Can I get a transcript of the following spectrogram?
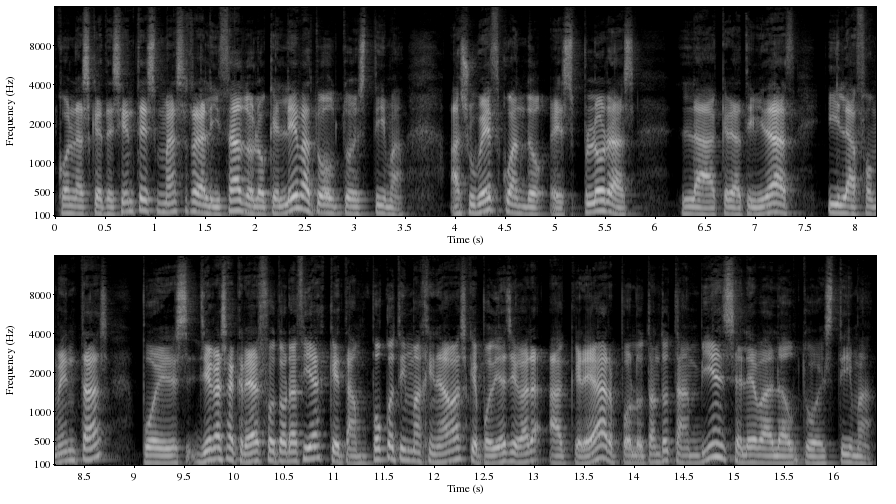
con las que te sientes más realizado, lo que eleva tu autoestima. A su vez, cuando exploras la creatividad y la fomentas, pues llegas a crear fotografías que tampoco te imaginabas que podías llegar a crear, por lo tanto también se eleva la autoestima.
